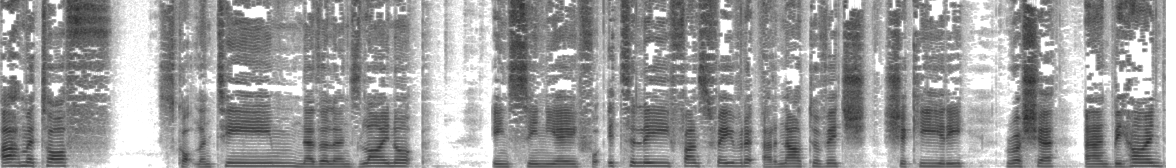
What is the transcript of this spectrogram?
Akhmetov, Scotland team, Netherlands lineup, Insigne for Italy, fans' favourite, Arnautovic, Shaqiri, Russia, and behind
